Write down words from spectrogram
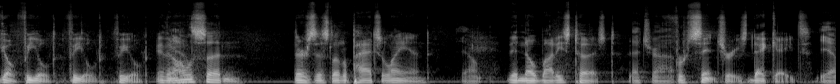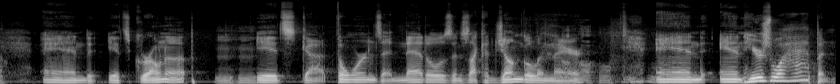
go field, field, field, and then all of a sudden, there's this little patch of land Yeah. that nobody's touched That's right. for centuries, decades. Yeah. And it's grown up. Mm-hmm. It's got thorns and nettles, and it's like a jungle in there. Oh. And and here's what happened.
